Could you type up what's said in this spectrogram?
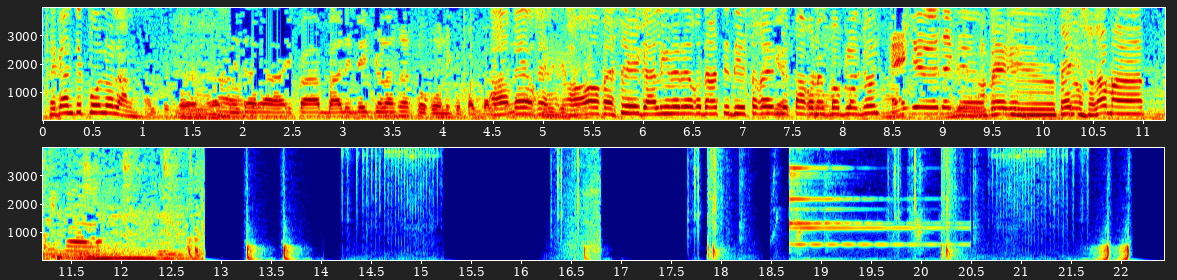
Nag-antipulo lang. Okay, sir, ah, ipa-validate nyo lang, sir. Kukunin ko pagbalik. Okay, okay. Oo, kasi galing na rin ako dati dito kaya hindi pa ako nagbablog nun. Thank you, thank you. Thank you. Thank you. Salamat. Thank you.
